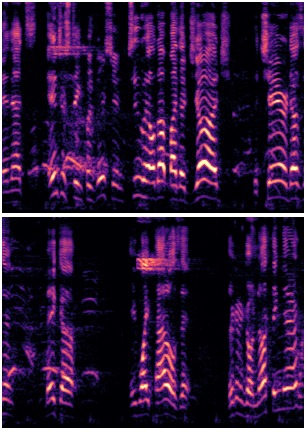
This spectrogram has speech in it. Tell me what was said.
And that's interesting position. Two held up by the judge. The chair doesn't make a, he white paddles it. They're going to go nothing there.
